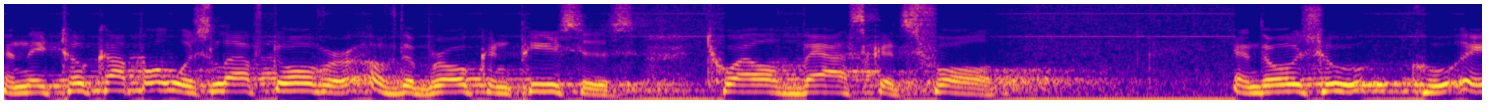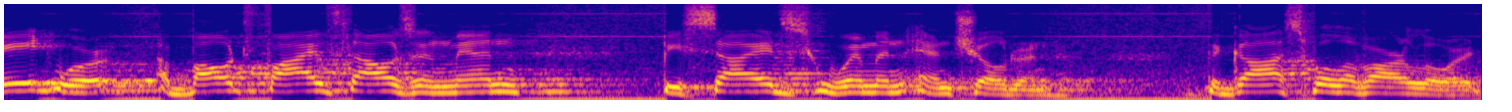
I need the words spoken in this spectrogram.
and they took up what was left over of the broken pieces, twelve baskets full. And those who, who ate were about 5,000 men, besides women and children. The gospel of our Lord.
